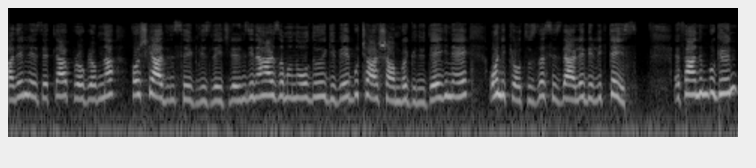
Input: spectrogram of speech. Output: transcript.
Kestaneli Lezzetler programına hoş geldiniz sevgili izleyicilerimiz. Yine her zaman olduğu gibi bu çarşamba günü de yine 12.30'da sizlerle birlikteyiz. Efendim bugün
